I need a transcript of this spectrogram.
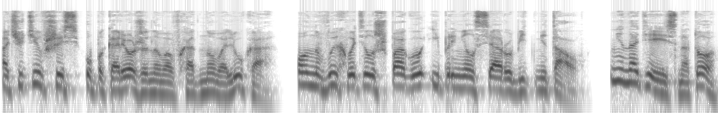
Очутившись у покореженного входного люка, он выхватил шпагу и принялся рубить металл, не надеясь на то,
